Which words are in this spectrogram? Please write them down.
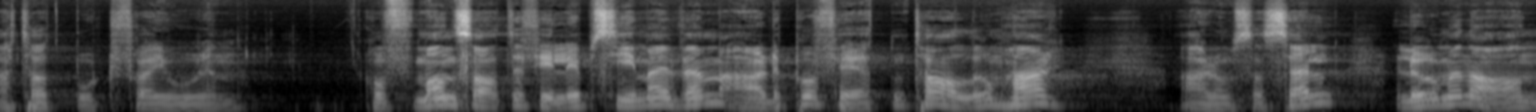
er tatt bort fra jorden? Hoffmann sa til Philip, si meg, hvem er det profeten taler om her? Er det om seg selv eller om en annen?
